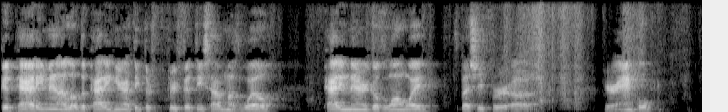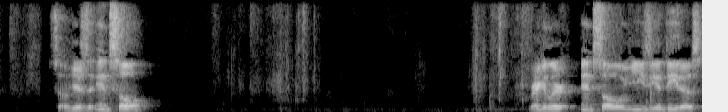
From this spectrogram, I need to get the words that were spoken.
good padding, man. I love the padding here. I think the 350s have them as well. Padding there, it goes a long way, especially for uh, your ankle. So here's the insole. Regular insole, Yeezy Adidas.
